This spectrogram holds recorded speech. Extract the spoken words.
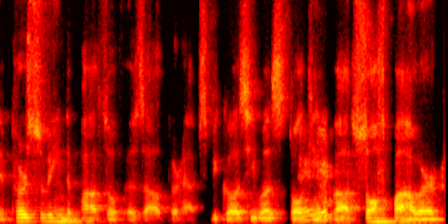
uh, pursuing the path of Özal, perhaps, because he was talking about soft power.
